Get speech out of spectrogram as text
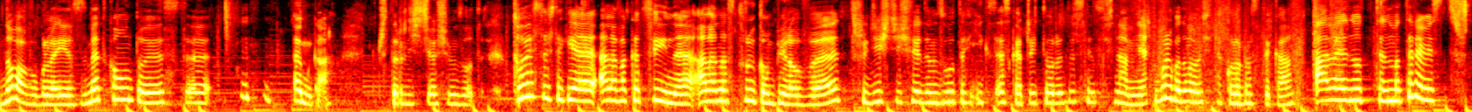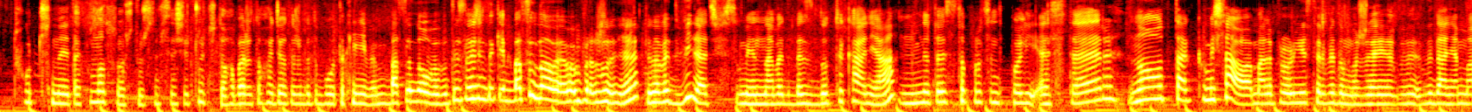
Nowa w ogóle jest z metką, to jest e, MK. 48 zł. To jest coś takie ala wakacyjne, ala nastrój kąpielowy. 37 zł XS, czyli teoretycznie coś na mnie. W ogóle podoba mi się ta kolorystyka. Ale no ten materiał jest sztuczny, tak mocno sztuczny, w sensie czuć to, chyba że to chodzi o to, żeby to było takie, nie wiem, basenowe, bo to jest właśnie takie basenowe, mam wrażenie. To nawet widać w sumie, nawet bez dotykania. No to jest 100% poliester. No tak myślałam, ale poliester wiadomo, że wy- wydania ma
